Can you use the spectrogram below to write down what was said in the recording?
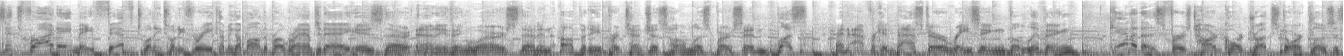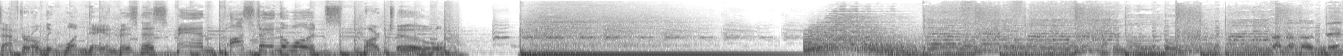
it's Friday, May 5th, 2023. Coming up on the program today, is there anything worse than an uppity, pretentious homeless person? Plus, an African pastor raising the living. Canada's first hardcore drugstore closes after only one day in business. And Pasta in the Woods, Part 2. Suck a little dick.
